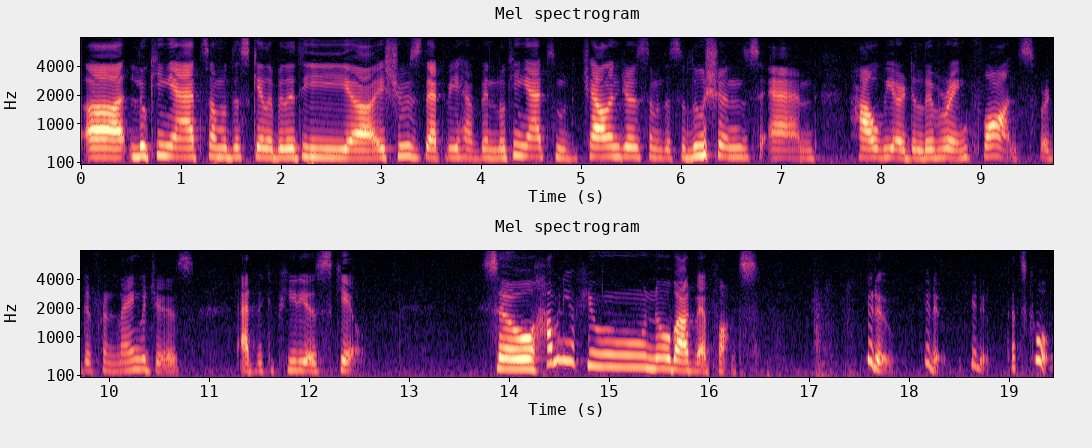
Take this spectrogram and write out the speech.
Uh, looking at some of the scalability uh, issues that we have been looking at, some of the challenges, some of the solutions, and how we are delivering fonts for different languages at Wikipedia's scale. So how many of you know about web fonts? You do, you do, you do. That's cool.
